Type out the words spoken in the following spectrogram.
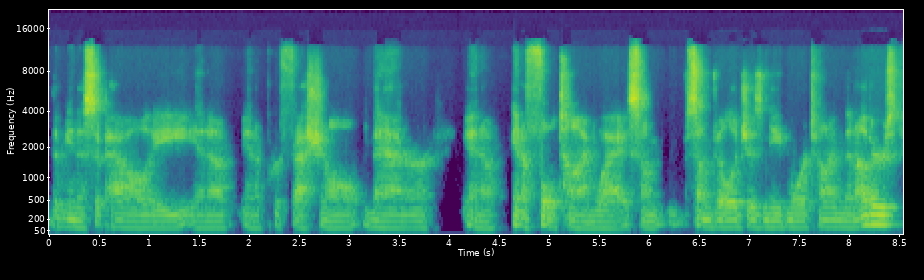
the municipality in a in a professional manner in a in a full-time way. Some some villages need more time than others,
